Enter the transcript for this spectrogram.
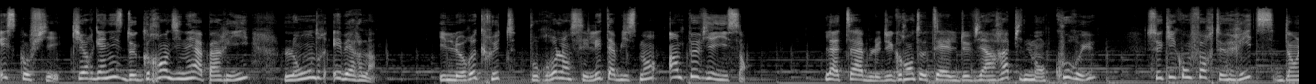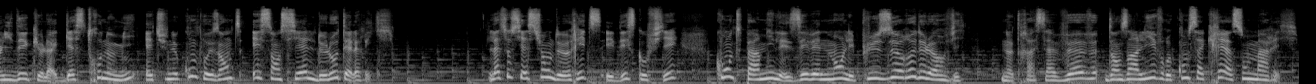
Escoffier, qui organise de grands dîners à Paris, Londres et Berlin. Il le recrute pour relancer l'établissement un peu vieillissant. La table du Grand Hôtel devient rapidement courue ce qui conforte Ritz dans l'idée que la gastronomie est une composante essentielle de l'hôtellerie. L'association de Ritz et d'Escoffier compte parmi les événements les plus heureux de leur vie, notera sa veuve dans un livre consacré à son mari.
